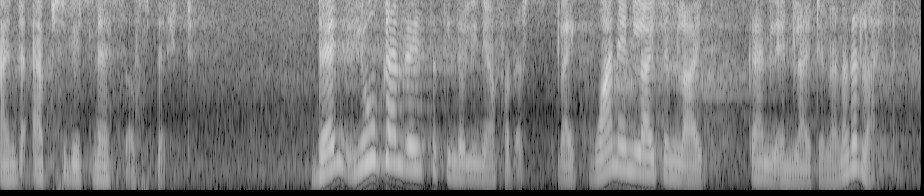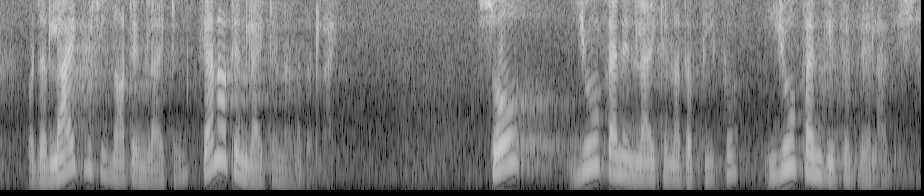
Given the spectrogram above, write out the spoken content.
and the absoluteness of spirit. Then you can raise the Kundalini of others. Like one enlightened light can enlighten another light. But the light which is not enlightened cannot enlighten another light. So you can enlighten other people, you can give them realization.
